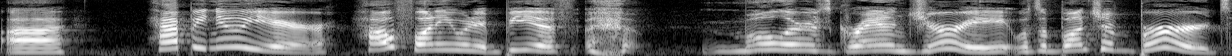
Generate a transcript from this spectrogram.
Uh, Happy New Year. How funny would it be if Mueller's grand jury was a bunch of birds,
